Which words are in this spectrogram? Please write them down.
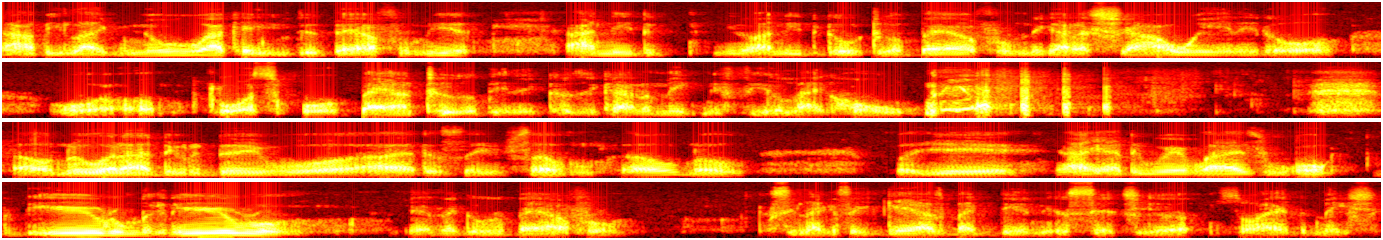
I'll be like, no, I can't use this bathroom here. I need to, you know, I need to go to a bathroom. They got a shower in it or or um, or, or bathtub in it because it kind of make me feel like home. I don't know what I do today, boy. I had to say something. I don't know. But yeah, I had to wear my eyes walk the ear room, look at the ear room as I go to the bathroom. See, like I said, gas back then, they'll set you up. So I had to make sure,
